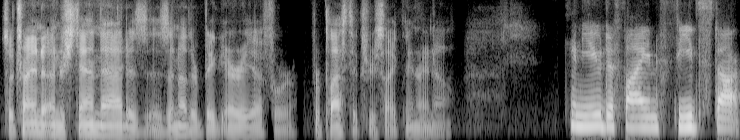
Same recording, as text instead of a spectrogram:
so trying to understand that is is another big area for for plastics recycling right now. Can you define feedstock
